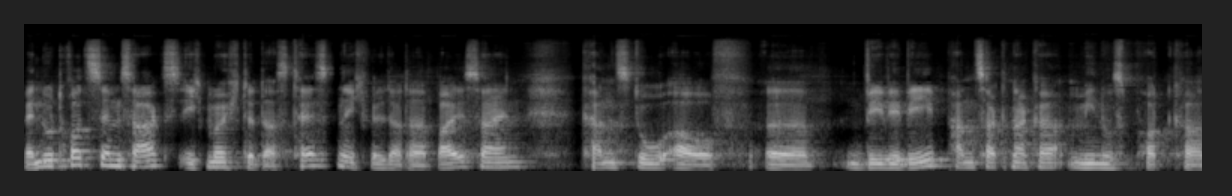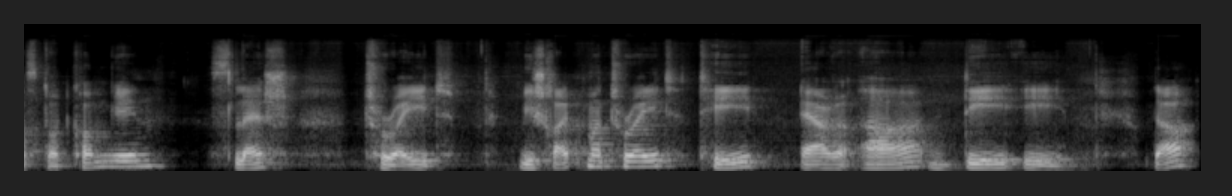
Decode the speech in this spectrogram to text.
Wenn du trotzdem sagst, ich möchte das testen, ich will da dabei sein, kannst du auf äh, www.panzerknacker-podcast.com gehen, slash trade. Wie schreibt man trade? T-R-A-D-E. Da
